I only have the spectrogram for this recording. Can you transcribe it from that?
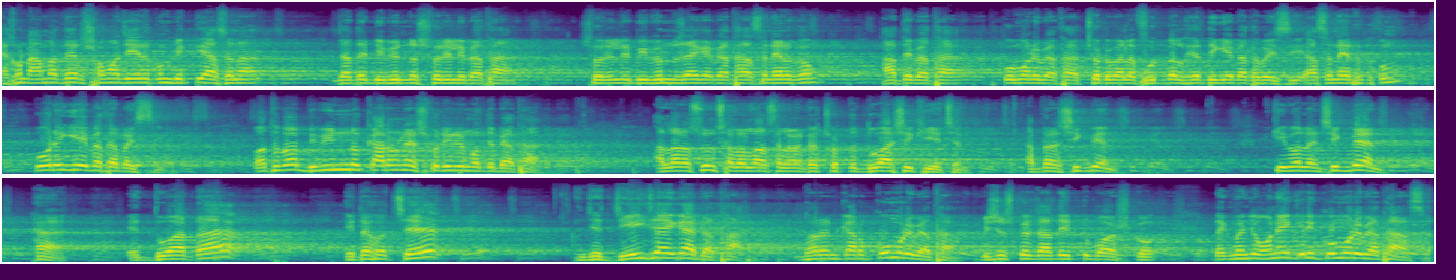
এখন আমাদের সমাজে এরকম ব্যক্তি আছে না, যাদের বিভিন্ন শরীরে ব্যথা, শরীরের বিভিন্ন জায়গায় ব্যথা আছে না এরকম? হাতে ব্যথা, কোমরে ব্যথা, ছোটবেলা ফুটবল খেলতে গিয়ে ব্যথা পাইছি, আছে না এরকম? পরে গিয়ে ব্যথা পাইছি। অথবা বিভিন্ন কারণে শরীরের মধ্যে ব্যথা। আল্লাহ রসুল সাল্লাহ সাল্লাম একটা ছোট্ট দোয়া শিখিয়েছেন। আপনারা শিখবেন? কি বলেন, শিখবেন? হ্যাঁ এই দোয়াটা, এটা হচ্ছে যে যেই জায়গায় ব্যথা ধরেন কারও কোমরে ব্যথা, বিশেষ করে যাদের একটু বয়স্ক, দেখবেন যে অনেকেরই কোমরে ব্যথা আছে।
